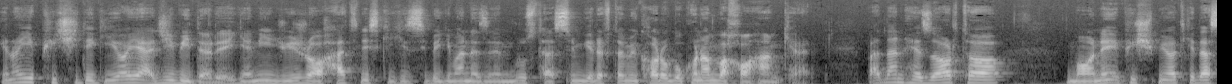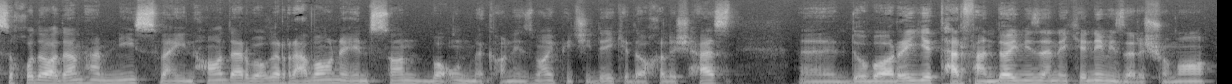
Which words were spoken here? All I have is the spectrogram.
اینا یه پیچیدگی های عجیبی داره. یعنی اینجوری راحت نیست که کسی بگه من از امروز تصمیم گرفتم این کار رو بکنم و خواهم کرد. بعدا هزار تا مانع پیش میاد که دست خود آدم هم نیست و اینها در واقع روان انسان با اون مکانیزم های پیچیده که داخلش هست دوباره یه ترفندایی می‌زنه که نمی‌ذاره شما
